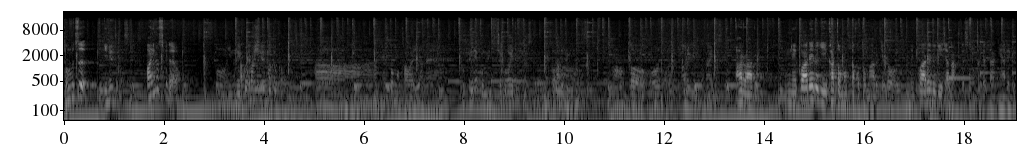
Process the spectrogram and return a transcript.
動物犬とか好きですあ犬好きだよう。ん犬猫派犬派とかあ猫も可愛いよね僕猫めっちゃ可愛いと思う。んですけど猫アレルギーなんですよあ本当アレルギーとかないですかあるある猫アレルギーかと思ったこともあるけど猫アレルギーじゃなくてその時はダニアレルギー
